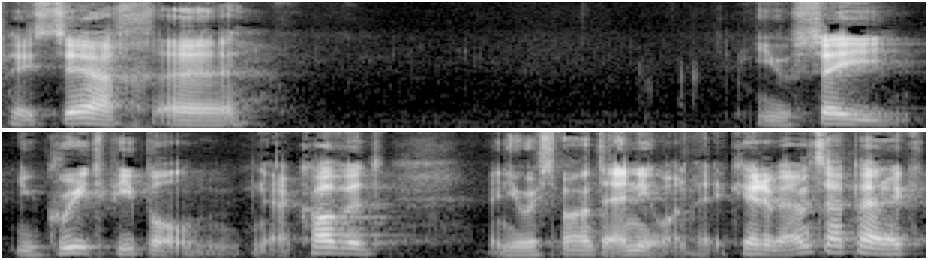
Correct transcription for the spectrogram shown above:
Pesach, uh, you say, you greet people, now COVID, and you respond to anyone. Hey, Kerev, Amtza Perik,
